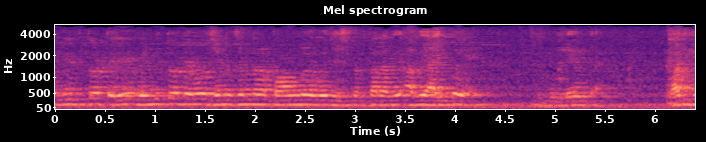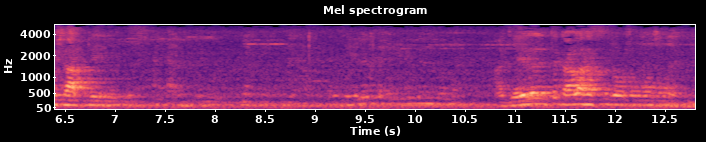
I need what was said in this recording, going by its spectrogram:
వీటితోటి వెండితోటి ఏవో చిన్న చిన్న పాములు ఏవో చేసి పెడతారు. అవి అవి అయిపోయాయి. ఇప్పుడు లేవుట వాటికి షార్టేజ్ ఆ జయలలిత కాళహస్తి దోషం కోసమే.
